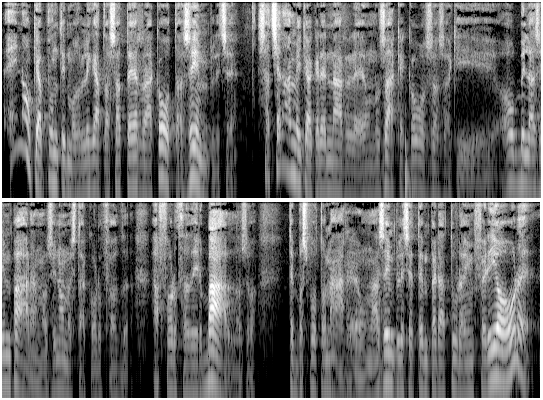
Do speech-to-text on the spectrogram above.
e non che appunto abbiamo legato a sa terra cota semplice sa ceramica che narre non sa che cosa sa chi o la si imparano se no non sta a forza del ballo so. te può tornare una semplice temperatura inferiore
